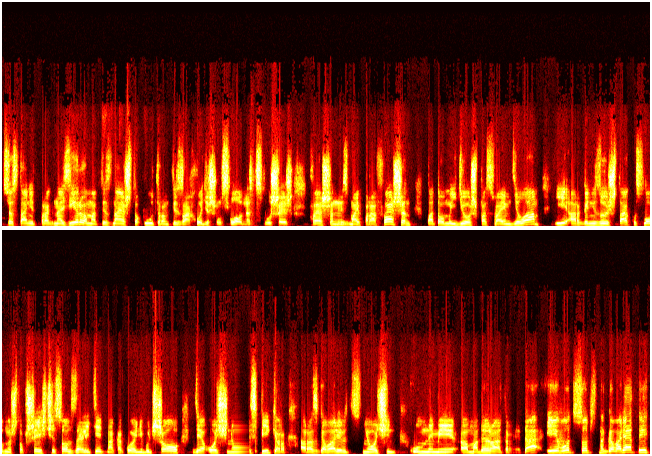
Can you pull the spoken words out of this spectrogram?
все станет прогнозируемо. Ты знаешь, что утром ты заходишь условно, слушаешь fashion is my profession, потом идешь по своим делам и организуешь так условно, чтобы в 6 часов залететь на какое-нибудь шоу, где очень умный спикер разговаривает с не очень умными э, модераторами. Да? И вот, собственно говоря, ты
